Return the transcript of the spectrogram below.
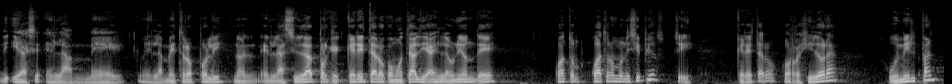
en la, en la metrópoli, no, en, la ciudad, porque Querétaro como tal ya es la unión de ¿cuánto, cuatro municipios. Sí, Querétaro, Corregidora, Huimilpan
